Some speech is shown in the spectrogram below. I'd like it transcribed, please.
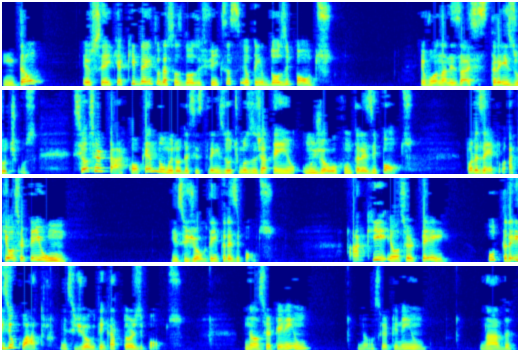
Então, eu sei que aqui dentro dessas 12 fixas eu tenho 12 pontos. Eu vou analisar esses três últimos. Se eu acertar qualquer número desses três últimos, eu já tenho um jogo com 13 pontos. Por exemplo, aqui eu acertei o 1. Esse jogo tem 13 pontos. Aqui eu acertei o 3 e o 4. Esse jogo tem 14 pontos. Não acertei nenhum. Não acertei nenhum. Nada.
